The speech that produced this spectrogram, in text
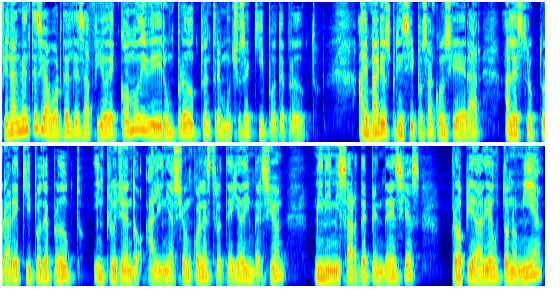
Finalmente se aborda el desafío de cómo dividir un producto entre muchos equipos de producto. Hay varios principios a considerar al estructurar equipos de producto, incluyendo alineación con la estrategia de inversión, minimizar dependencias, propiedad y autonomía,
